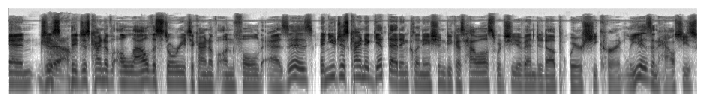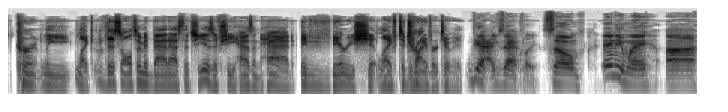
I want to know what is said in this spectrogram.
and just Yeah. they just kind of allow the story to kind of unfold as is and you just kind of get that inclination because how else would she have ended up where she currently is and how she's currently like this ultimate badass that she is if she hasn't had a very shit life to drive her to it yeah, exactly. So anyway, uh,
